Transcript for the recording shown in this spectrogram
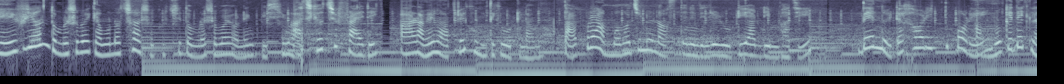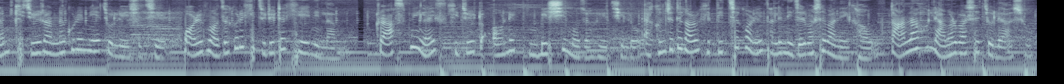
হে everyone, তোমরা সবাই কেমন আছো? আশা করছি তোমরা সবাই অনেক বেশি আজকে হচ্ছে ফ্রাইডে আর আমি মাত্রই ঘুম থেকে উঠলাম। তারপরে আম্মা জন্য নাস্তা এনে দিলে, রুটি আর ডিম ভাজি। দেন ওইটা খাওয়ার একটু পরে আম্মুকে দেখলাম খিচুড়ি রান্না করে নিয়ে চলে এসেছে। পরে মজা করে খিচুড়িটা খেয়ে নিলাম। ট্রাস্ট মি গাইস খিচুড়িটা অনেক বেশি মজা হয়েছিল। এখন যদি কারও খেতে ইচ্ছে করে, তাহলে নিজের বাসায় বানিয়ে খাও। তা না হলে আমার বাসায় চলে আসো।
